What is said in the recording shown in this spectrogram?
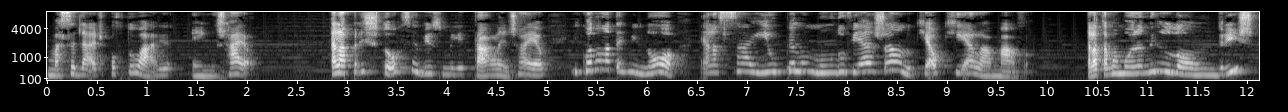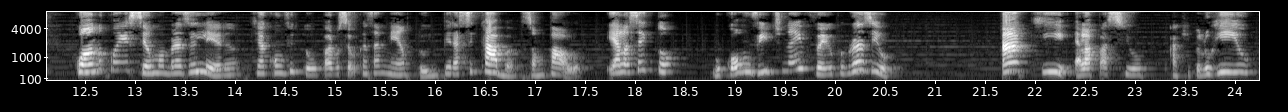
uma cidade portuária em Israel. Ela prestou serviço militar lá em Israel e quando ela terminou, ela saiu pelo mundo viajando, que é o que ela amava. Ela estava morando em Londres quando conheceu uma brasileira que a convidou para o seu casamento em Piracicaba, São Paulo. E ela aceitou o convite né, e veio para o Brasil. Aqui ela passeou aqui pelo Rio,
